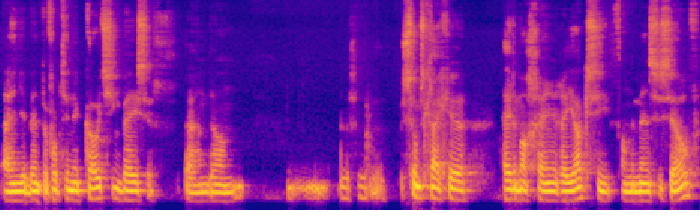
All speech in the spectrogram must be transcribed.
en je bent bijvoorbeeld in een coaching bezig, en dan. Dus, soms krijg je helemaal geen reactie van de mensen zelf.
